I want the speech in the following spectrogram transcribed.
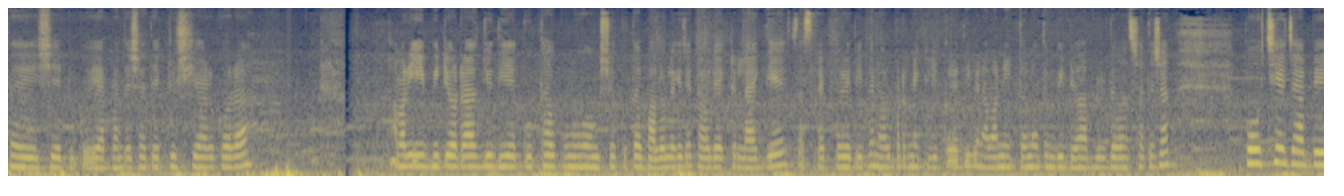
তাই সেটুকুই আপনাদের সাথে একটু শেয়ার করা। আমার এই ভিডিওটা যদি কোথাও কোনো অংশ কোথাও ভালো লেগে যায়, তাহলে একটা লাইক দিয়ে সাবস্ক্রাইব করে দিবেন। অল বাটনে ক্লিক করে দিবেন। আমার নিত্য নতুন ভিডিও আপলোড দেওয়ার সাথে সাথে পৌঁছে যাবে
